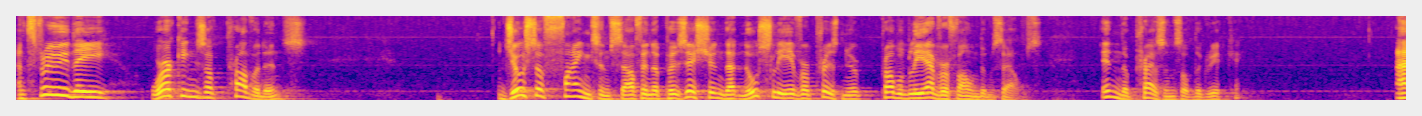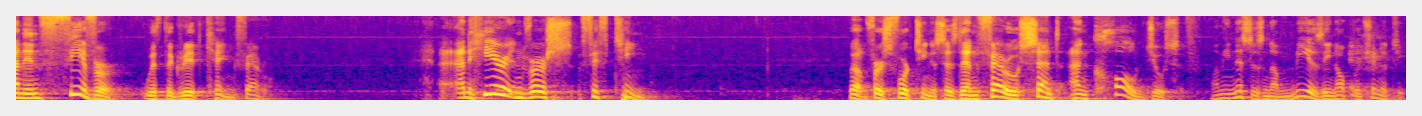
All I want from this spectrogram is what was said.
And through the workings of providence, Joseph finds himself in a position that no slave or prisoner probably ever found themselves in the presence of the great king and in favor with the great king Pharaoh. And here in verse 15, well, verse 14 it says, Then Pharaoh sent and called Joseph. I mean, this is an amazing opportunity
